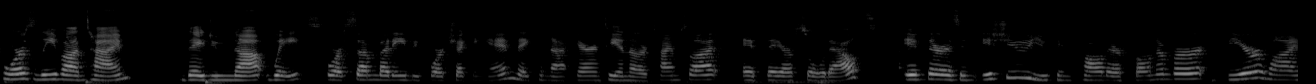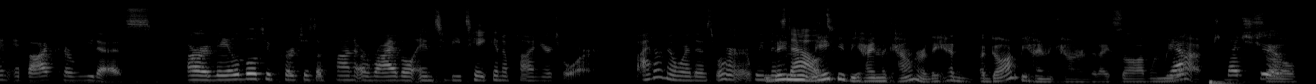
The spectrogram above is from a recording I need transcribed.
tours leave on time. They do not wait for somebody before checking in. They cannot guarantee another time slot if they are sold out. If there is an issue, you can call their phone number. Beer, wine, and vodka ritas are available to purchase upon arrival and to be taken upon your tour. I don't know where those were. We missed they out. may be behind the counter. They had a dog behind the counter that I saw when we Yeah, left. That's true. So,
